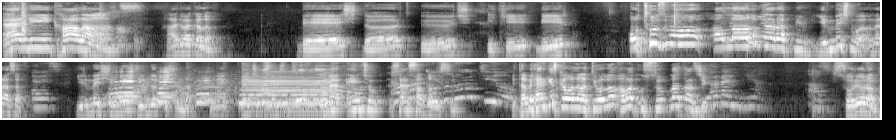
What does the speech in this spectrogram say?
Erling Haaland. Hadi bakalım. 5, 4, 3, 2, 1. 30 mu? Allah'ım ya Rabbim. 25 mi Ömer Asaf? Evet. 25, 25, 24 yaşında. Yine ne çıksın? Ömer en çok sen sallamışsın. E tabi herkes kafadan atıyor oğlum ama usturuplu at azıcık. Ya ben biliyorum. Soruyorum.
